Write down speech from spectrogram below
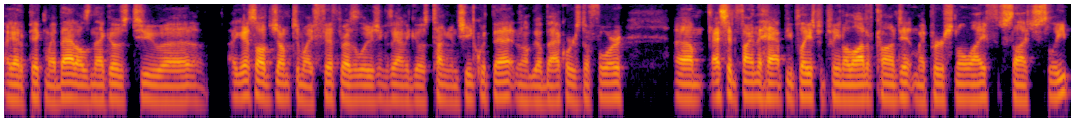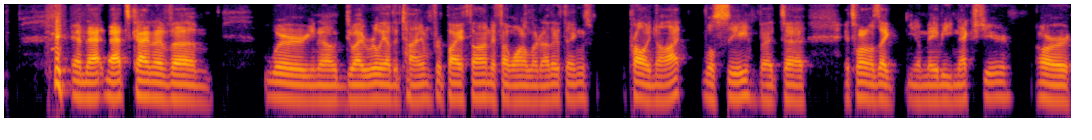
I got to pick my battles, and that goes to uh, I guess I'll jump to my fifth resolution because kind of goes tongue in cheek with that, and I'll go backwards to four. Um, I said find the happy place between a lot of content in my personal life slash sleep, and that that's kind of um, where you know, do I really have the time for Python if I want to learn other things? Probably not. We'll see, but uh, it's one of those like you know maybe next year or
